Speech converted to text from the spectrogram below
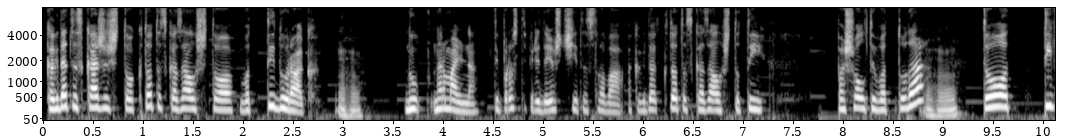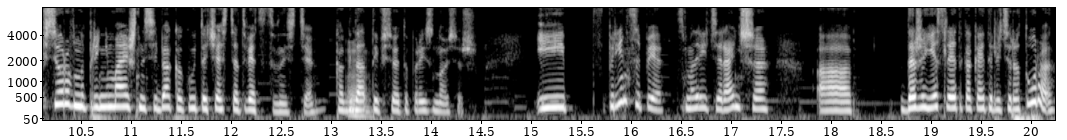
когда ты скажешь, что кто-то сказал, что вот ты дурак, Мгм. ну, нормально, ты просто передаешь чьи-то слова. А когда кто-то сказал, что ты пошел ты вот туда, Мгм. то ты все равно принимаешь на себя какую-то часть ответственности, когда Мгм. ты все это произносишь. И, в принципе, смотрите, раньше, а, даже если это какая-то литература,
